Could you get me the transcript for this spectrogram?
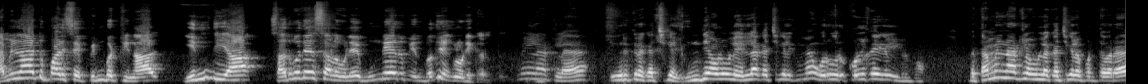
தமிழ்நாட்டு பாலிசியை பின்பற்றினால் இந்தியா சர்வதேச அளவிலே முன்னேறும் என்பது எங்களுடைய கருத்து. தமிழ்நாட்டில் இருக்கிற கட்சிகள் இந்தியாவில் உள்ள எல்லா கட்சிகளுக்குமே ஒரு ஒரு கொள்கைகள் இருக்கும். இப்போ தமிழ்நாட்டில் உள்ள கட்சிகளை பொறுத்தவரை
